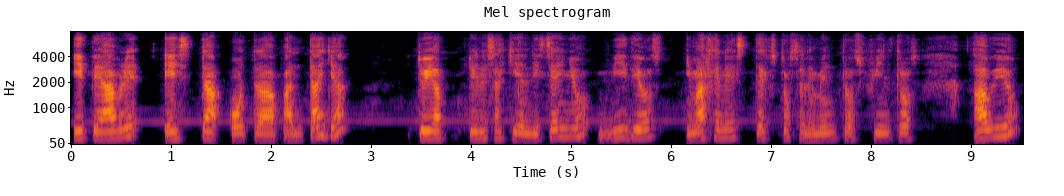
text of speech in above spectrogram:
y te abre esta otra pantalla. Tú ya tienes aquí el diseño, vídeos, imágenes, textos, elementos, filtros, audio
